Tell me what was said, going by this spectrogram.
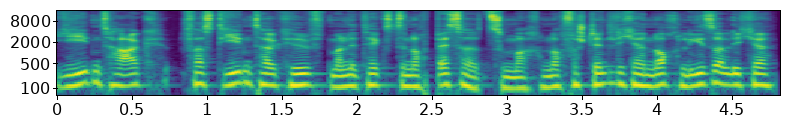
jeden Tag, fast jeden Tag hilft, meine Texte noch besser zu machen, noch verständlicher, noch leserlicher.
